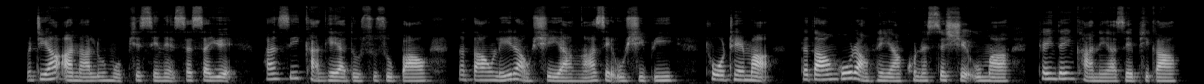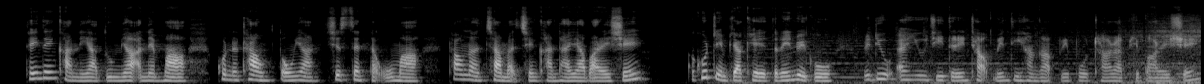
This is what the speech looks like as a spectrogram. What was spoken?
။မတရားအာဏာလုမှုဖြစ်စဉ်နဲ့ဆက်ဆက်၍ဖမ်းဆီးခံခဲ့ရသူစုစုပေါင်း24,850ဦးရှိပြီးထိုအထဲမှ19,288ဦးမှာထိမ့်သိမ်းခံရဆဲဖြစ်ကထိမ့်သိမ်းခံရသူများအနက်မှ9,382ဦးမှာထောင်ဒဏ်ချမှတ်ခြင်းခံထားရပါတယ်ရှင်။ အခုတင်ပြခဲ့တဲ့သတင်းတွေကို Radio UNG သတင်းထောက်မင်းတီဟန်ကပေးပို့ထားတာဖြစ်ပါတယ်ရှင်။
